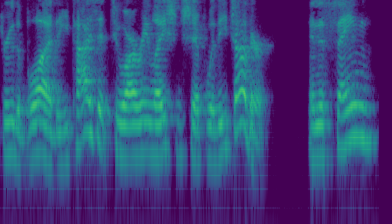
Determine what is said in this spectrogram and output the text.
through the blood, he ties it to our relationship with each other. In the same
